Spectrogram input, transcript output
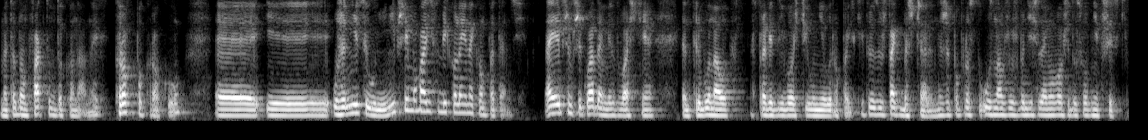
metodą faktów dokonanych, krok po kroku, yy, urzędnicy unijni przejmowali sobie kolejne kompetencje. Najlepszym przykładem jest właśnie ten Trybunał Sprawiedliwości Unii Europejskiej, który jest już tak bezczelny, że po prostu uznał, że już będzie się zajmował się dosłownie wszystkim.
